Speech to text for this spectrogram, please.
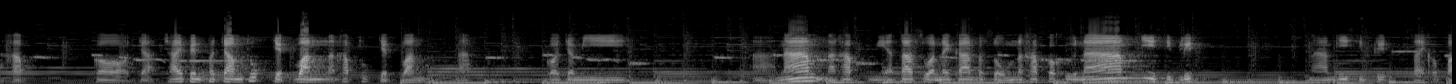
นะครับ ก็จะใช้เป็นประจำทุก 7 วันนะครับ ทุก 7 วันนะ ก็จะมีน้ำนะครับ มีอัตราส่วนในการผสมนะครับ ก็คือน้ำ 20 ลิตร น้ำ 20 ลิตรใส่เข้าไป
